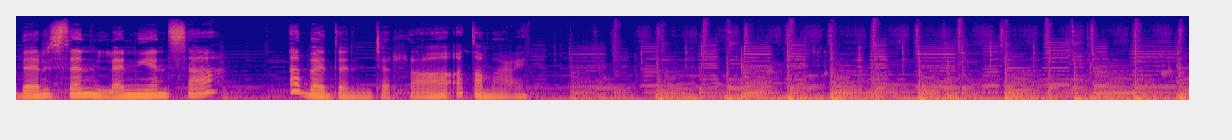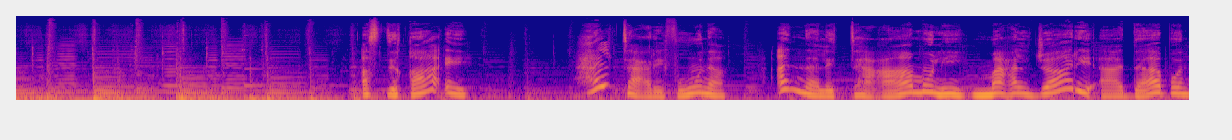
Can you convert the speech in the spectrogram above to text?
درسا لن ينساه ابدا جراء طمعه. أصدقائي هل تعرفون أن للتعامل مع الجار آداب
